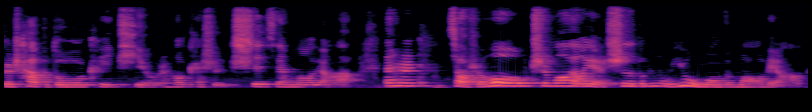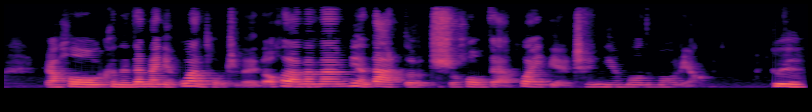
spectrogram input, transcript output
就差不多可以停，然后开始吃一些猫粮了。但是小时候吃猫粮也吃的都是那种幼猫的猫粮，然后可能再买点罐头之类的。后来慢慢变大的时候，再换一点成年猫的猫粮。对，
